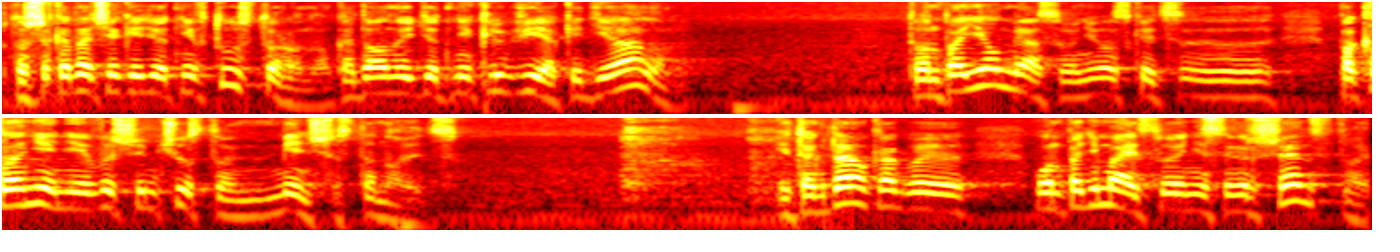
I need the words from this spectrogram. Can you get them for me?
Потому что когда человек идет не в ту сторону, когда он идет не к любви, а к идеалам, то он поел мясо, у него, так сказать, э, поклонение высшим чувствам меньше становится. И тогда он как бы он понимает свое несовершенство.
